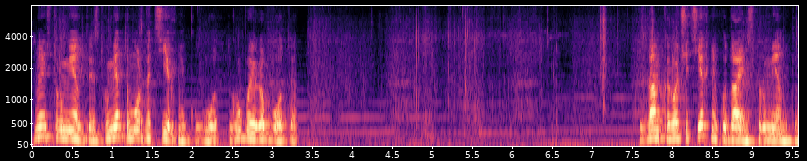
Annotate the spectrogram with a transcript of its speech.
Ну, инструменты. Инструменты можно технику. Вот. Грубые работы. Сдам, короче, технику, да, инструменты.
